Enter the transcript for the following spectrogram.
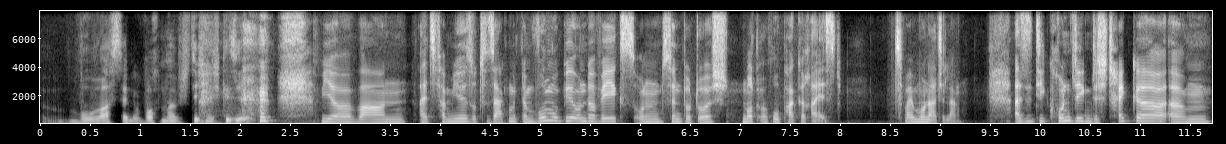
Wo warst du denn? Wochen habe ich dich nicht gesehen. Wir waren als Familie sozusagen mit einem Wohnmobil unterwegs und sind dort durch Nordeuropa gereist. Zwei Monate lang. Also die grundlegende Strecke ähm,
